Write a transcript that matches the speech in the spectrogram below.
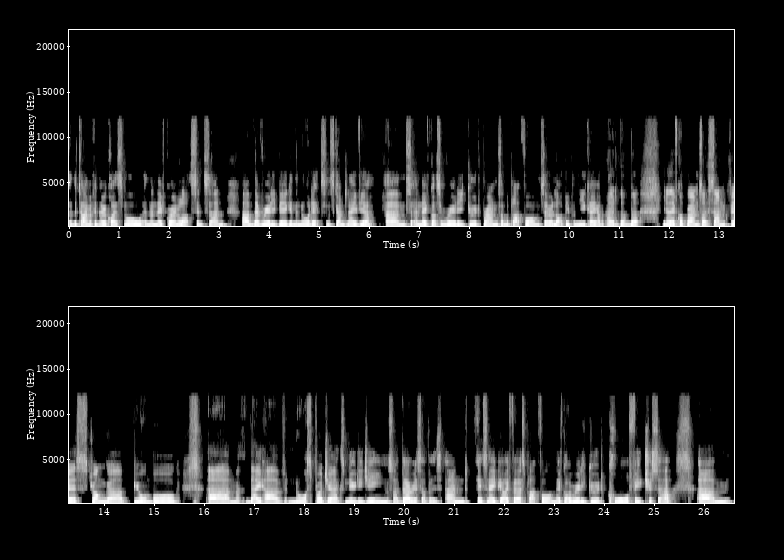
at the time I think they were quite small, and then they've grown a lot since then. Um, they're really big in the Nordics and Scandinavia. Um, so, and they've got some really good brands on the platform. So a lot of people in the UK haven't heard of them, but you know they've got brands like Sandqvist, Stronger, Bjornborg. Um, they have Norse projects, Nudie Jeans, like various others, and it's an API first platform. They've got a really good core feature set. Um,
